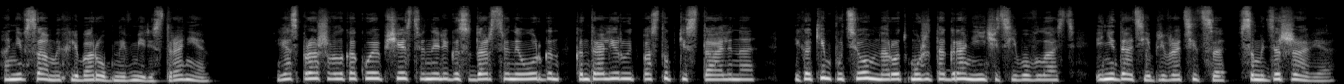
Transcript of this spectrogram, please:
а не в самой хлеборобной в мире стране. Я спрашивала, какой общественный или государственный орган контролирует поступки Сталина и каким путем народ может ограничить его власть и не дать ей превратиться в самодержавие.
